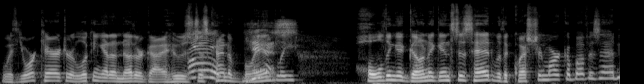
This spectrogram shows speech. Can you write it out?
with your character looking at another guy who's just Oh, kind of blandly yes. holding a gun against his head with a question mark above his head.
